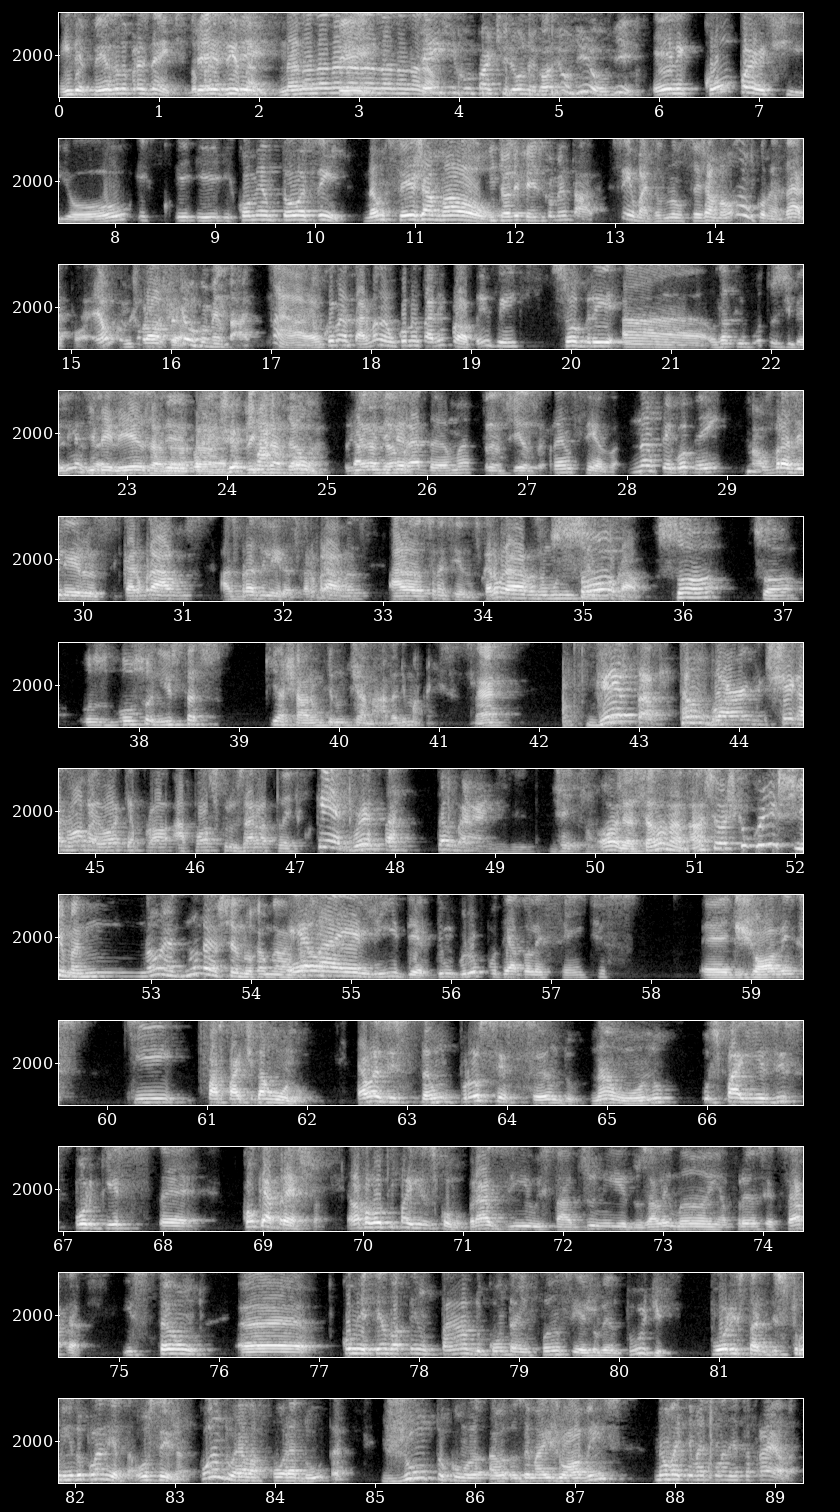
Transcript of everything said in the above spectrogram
Em defesa do presidente, do presidente. Não, não, não, não, não, não, não, não, Fez e compartilhou o negócio. Eu vi, eu vi. Ele compartilhou e, e, e comentou assim: não seja mal. Então ele fez o comentário. Sim, mas não seja mal não é um comentário, pô. É um, impróprio. é um comentário. Não, é um comentário, mas não é um comentário impróprio. Enfim sobre a, os atributos de beleza. De beleza, de, da, da, da, primeira dama. Primeira, da primeira dama, dama, francesa. francesa. Não pegou bem. Os brasileiros ficaram bravos, as brasileiras ficaram bravas, as francesas ficaram bravas, o mundo só, ficou bravo. Só, só os bolsonistas que acharam que não tinha nada demais, né? Greta Thunberg chega a Nova York após cruzar o Atlântico. Quem é Greta Thunberg, Jason? Olha, se ela nadasse, eu acho que eu conhecia, mas não, é, não deve ser no ramo da Ela é líder de um grupo de adolescentes, é, de jovens, que faz parte da ONU. Elas estão processando na ONU os países porque é, qual que é a brecha? Ela falou que países como Brasil, Estados Unidos, Alemanha, França, etc., estão é, cometendo atentado contra a infância e a juventude por estar destruindo o planeta. Ou seja, quando ela for adulta, junto com os demais jovens, não vai ter mais planeta para ela.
